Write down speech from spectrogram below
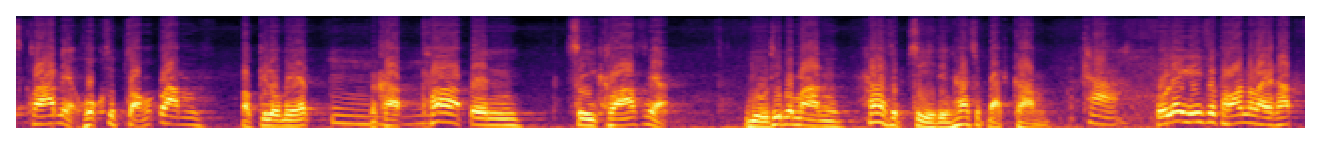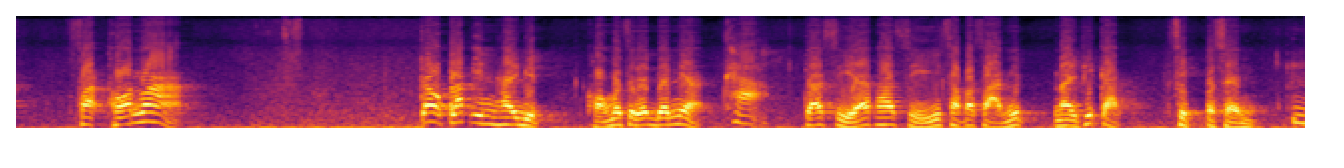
S Class เนี่ย62 กรัมต่อกิโลเมตรนะครับถ้าเป็น C Class เนี่ย อยู่ที่ประมาณ 54-58 กรัม ค่ะ ตัวเลขนี้สะท้อนอะไรครับ สะท้อนว่า เจ้า Plug-in Hybrid ของ Mercedes-Benz เนี่ย ค่ะ จะเสียภาษีสรรพสามิตในพิกัด 10%อื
